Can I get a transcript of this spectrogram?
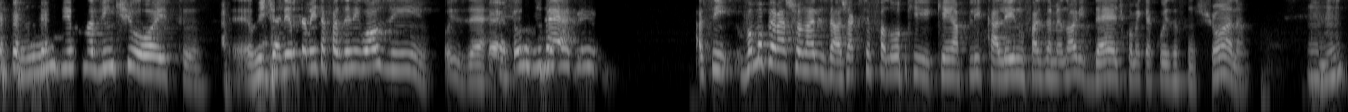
1,28. É, o Rio de Janeiro também está fazendo igualzinho. Pois é. É, todo mundo está é, fazendo. Assim, vamos operacionalizar, já que você falou que quem aplica a lei não faz a menor ideia de como é que a coisa funciona. Uhum.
